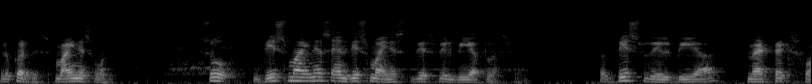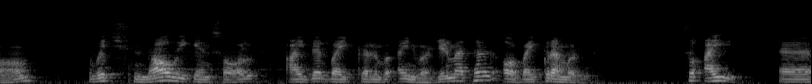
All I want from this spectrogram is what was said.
look at this minus 1 so this minus and this minus this will be a plus 1 so this will be a matrix form which now we can solve either by inversion method or by Cramer rule. So I uh,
